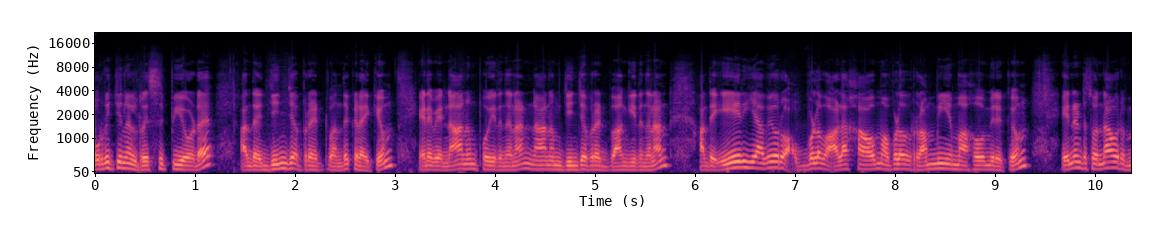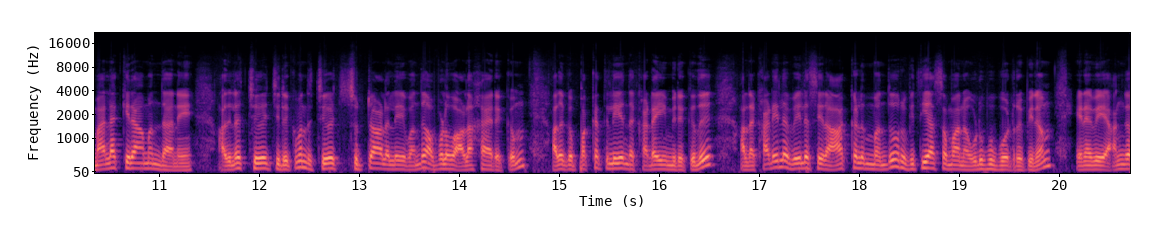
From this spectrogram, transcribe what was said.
ஒரிஜினல் ரெசிபியோட அந்த ஜிஞ்சர் பிரெட் வந்து கிடைக்கும். எனவே நானும் போயிருந்தேன் நானும் ஜிஞ்சர் பிரெட் வாங்கியிருந்தேன் அந்த ஏரியாவே ஒரு அவ்வளவு அழகாகவும் அவ்வளவு ரம்மியமாகவும் இருக்கும். என்னென்னு சொன்னால் ஒரு மலை கிராமம் தானே. அதில் சர்ச் இருக்கும். அந்த சர்ச் சுற்றாடலே வந்து அவ்வளவு அழகாக இருக்கும். அதுக்கு பக்கத்திலேயே அந்த கடையும் இருக்குது. அந்த கடையில் வேலை செய்கிற ஆட்களும் வந்து ஒரு வித்தியாசமான உடுப்பு போட்டிருப்பினும். எனவே அங்கே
